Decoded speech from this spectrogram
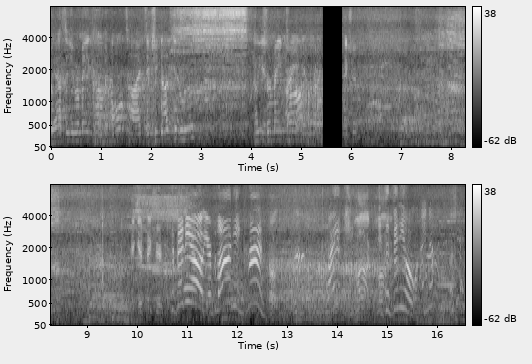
We ask that you remain calm at all times. If she does get loose, please remain calm. Picture. Hey, get a picture. It's a video. You're vlogging. Come on. Oh, Why? vlog, vlog. It's a video. I know. Okay.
